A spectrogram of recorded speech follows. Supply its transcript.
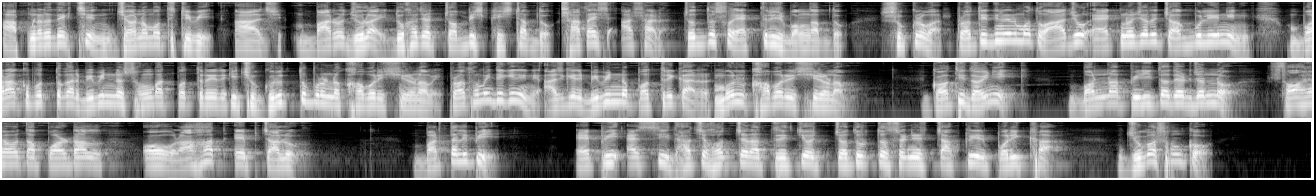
আপনারা দেখছেন জনমত টিভি। আজ বারো জুলাই দু হাজার চব্বিশ খ্রিস্টাব্দ, সাতাইশ আষাঢ়, চোদ্দশো একত্রিশ বঙ্গাব্দ। শুক্রবার। প্রতিদিনের মতো আজও এক নজরে চক বুলিয়ে নিন বরাক উপত্যকার বিভিন্ন সংবাদপত্রের কিছু গুরুত্বপূর্ণ খবরের শিরোনামে। প্রথমেই দেখে নিন আজকের বিভিন্ন পত্রিকার মূল খবরের শিরোনাম। গতি দৈনিক, বন্যা পীড়িতদের জন্য সহায়তা পোর্টাল ও রাহাত অ্যাপ চালু। বার্তালিপি এপিএসসি ধাঁচে হচ্ছে না তৃতীয়, চতুর্থ শ্রেণির চাকরির পরীক্ষা। যুগশঙ্ক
